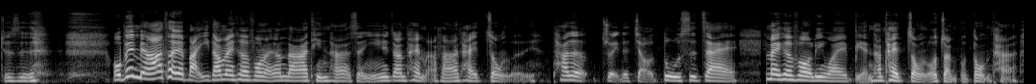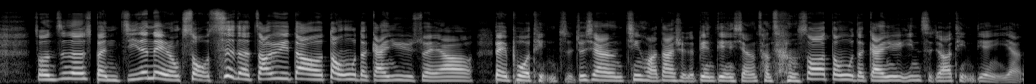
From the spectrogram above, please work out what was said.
就是。我并没有要特别把移到麦克风来让大家听他的声音，因为这样太麻烦，他太重了。他的嘴的角度是在麦克风的另外一边，他太重了，我转不动他。总之呢，本集的内容首次的遭遇到动物的干预，所以要被迫停止，就像清华大学的变电箱常常 受到动物的干预，因此就要停电一样。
